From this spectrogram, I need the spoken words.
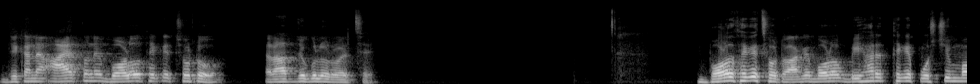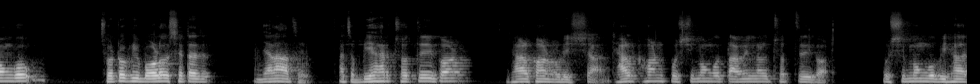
যেখানে আয়তনে বড় থেকে ছোট রাজ্যগুলো রয়েছে। বড় থেকে ছোট, আগে বড় বিহারের থেকে পশ্চিমবঙ্গ, ছোট কি বড় সেটা জানা আছে? আচ্ছা বিহার, ছত্তিশগড়, ঝাড়খণ্ড, উড়িষ্যা। ঝাড়খণ্ড, পশ্চিমবঙ্গ, তামিলনাড়ু, ছত্তিশগড়। পশ্চিমবঙ্গ, বিহার,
